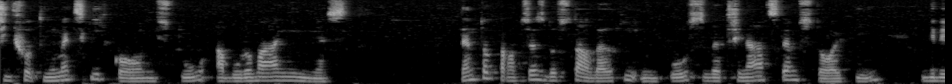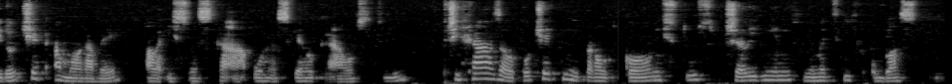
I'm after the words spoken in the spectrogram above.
Příchod německých kolonistů a budování měst Tento proces dostal velký impuls ve třináctém století, kdy do Čech a Moravy, ale i Slezska a Uherského království, přicházel početný proud kolonistů z přelidněných německých oblastí.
